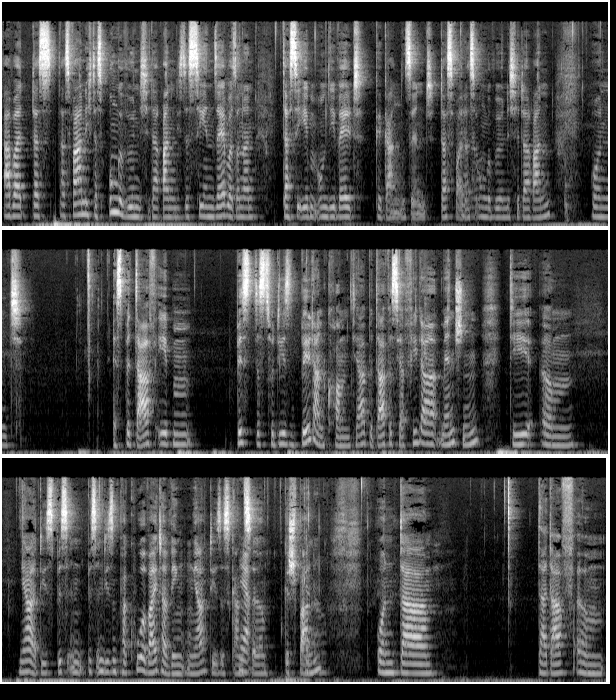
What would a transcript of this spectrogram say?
aber das, das war nicht das Ungewöhnliche daran, diese Szenen selber, sondern dass sie eben um die Welt gegangen sind. Das war genau. das Ungewöhnliche daran. Und es bedarf eben, bis das zu diesen Bildern kommt, ja, bedarf es ja vieler Menschen, die ähm, ja, die es bis in, bis in diesen Parcours weiterwinken, ja, dieses ganze ja, Gespann. Genau. Und da, da darf, ähm,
